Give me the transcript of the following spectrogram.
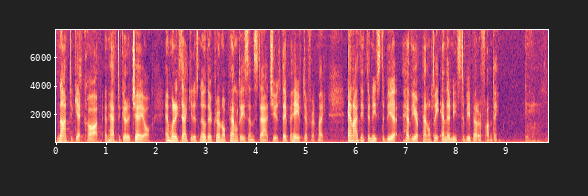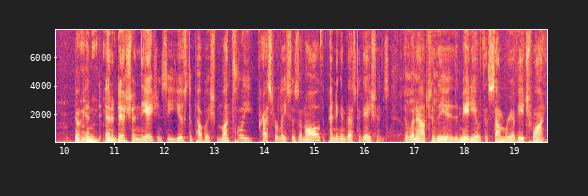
not to get caught and have to go to jail. And when executives know their criminal penalties and statutes, they behave differently. And I think there needs to be a heavier penalty and there needs to be better funding. In, in addition, the agency used to publish monthly press releases on all the pending investigations that went out to the, the media with a summary of each one.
